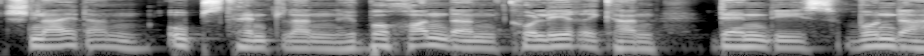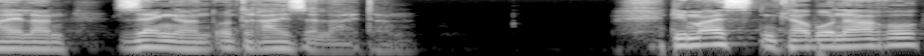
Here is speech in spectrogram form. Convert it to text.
Schneidern, Obsthändlern, Hypochondern, Cholerikern, Dandys, Wunderheilern, Sängern und Reiseleitern. Die meisten Carbonaro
